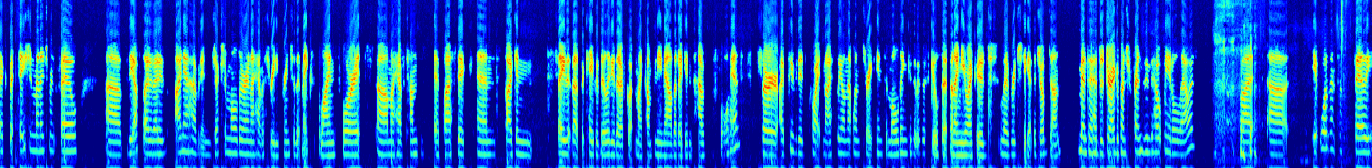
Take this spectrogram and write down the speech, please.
expectation management fail. Uh, the upside of that is I now have an injection molder and I have a 3D printer that makes blinds for it. Um, I have tons of plastic and I can say that that's a capability that I've got in my company now that I didn't have beforehand. So I pivoted quite nicely on that one straight into molding because it was a skill set that I knew I could leverage to get the job done. Meant I had to drag a bunch of friends in to help me at all hours. But uh, it wasn't a failure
